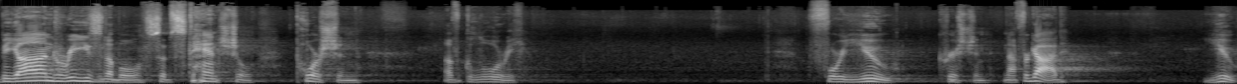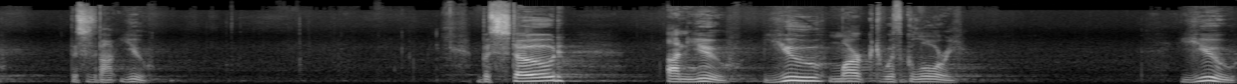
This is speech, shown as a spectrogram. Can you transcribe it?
beyond reasonable, substantial portion of glory. For you, Christian, not for God, you. This is about you. Bestowed on you, you marked with glory. You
